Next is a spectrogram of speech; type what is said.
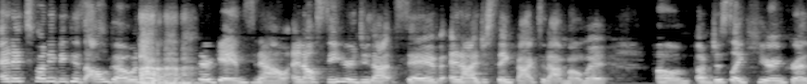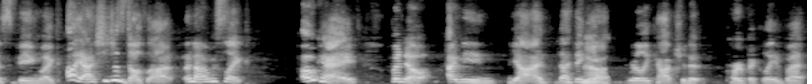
And it's funny because I'll go and I'll watch their games now and I'll see her do that save. And I just think back to that moment um, of just like hearing Chris being like, oh yeah, she just does that. And I was like, okay. But no, I mean, yeah, I, I think yeah. you really captured it perfectly. But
